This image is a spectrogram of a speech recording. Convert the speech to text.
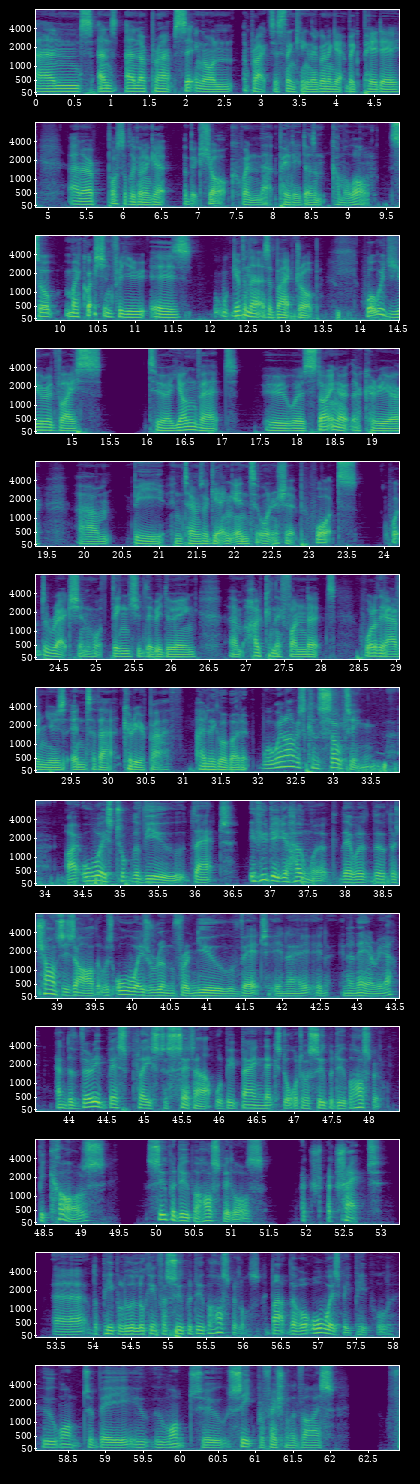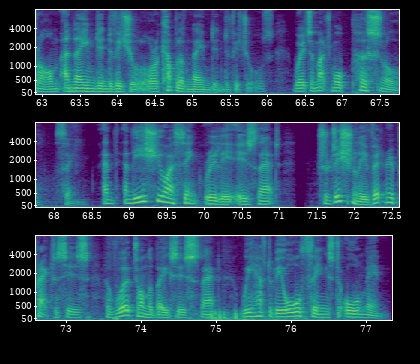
and and and are perhaps sitting on a practice thinking they're going to get a big payday and are possibly going to get a big shock when that payday doesn't come along. So my question for you is given that as a backdrop, what would your advice to a young vet who was starting out their career um, be in terms of getting into ownership? What what direction, what things should they be doing? Um, how can they fund it? What are the avenues into that career path? How do they go about it? Well, when I was consulting, I always took the view that if you did your homework, there were the, the chances are there was always room for a new vet in a in, in an area, and the very best place to set up would be bang next door to a super duper hospital because super duper hospitals att- attract uh, the people who are looking for super duper hospitals. But there will always be people who want to be who, who want to seek professional advice from a named individual or a couple of named individuals where it's a much more personal thing. And, and the issue, I think, really is that traditionally veterinary practices have worked on the basis that we have to be all things to all men.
